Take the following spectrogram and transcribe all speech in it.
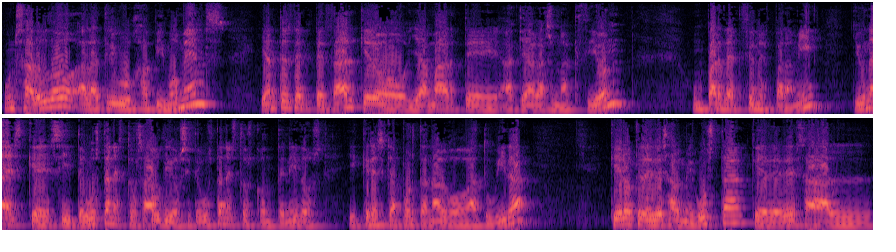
un saludo a la tribu Happy Moments y antes de empezar quiero llamarte a que hagas una acción, un par de acciones para mí. Y una es que si te gustan estos audios, si te gustan estos contenidos y crees que aportan algo a tu vida, quiero que le des al me gusta, que le des al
